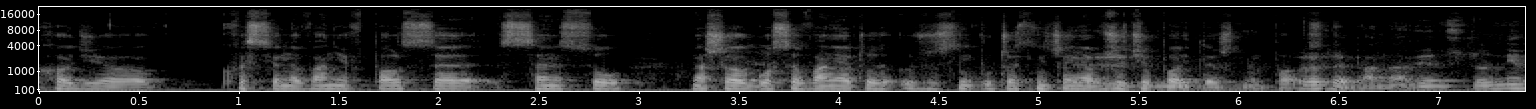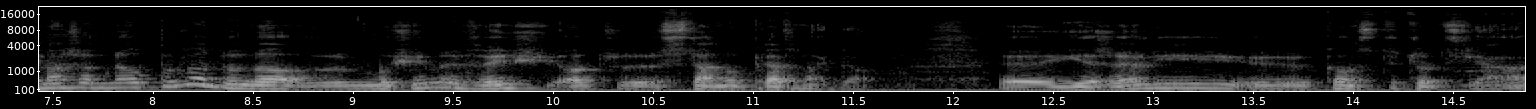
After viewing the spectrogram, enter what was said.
Chodzi o kwestionowanie w Polsce sensu naszego głosowania, uczestniczenia w życiu politycznym Polski. Proszę pana, więc to nie ma żadnego powodu. No, musimy wyjść od stanu prawnego. Jeżeli y, konstytucja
